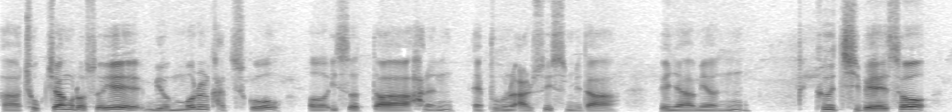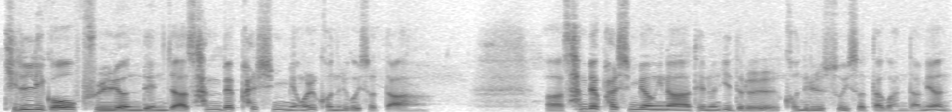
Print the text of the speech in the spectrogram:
아, 족장으로서의 면모를 갖추고 어, 있었다 하는 에, 부분을 알 수 있습니다. 왜냐하면 그 집에서 길리고 훈련된 자 380명을 거느리고 있었다. 어, 380명이나 되는 이들을 거느릴 수 있었다고 한다면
